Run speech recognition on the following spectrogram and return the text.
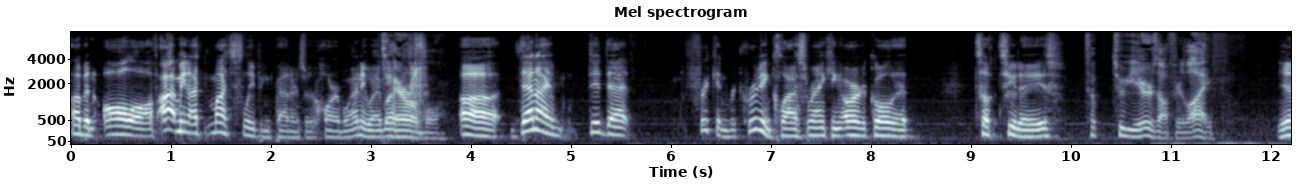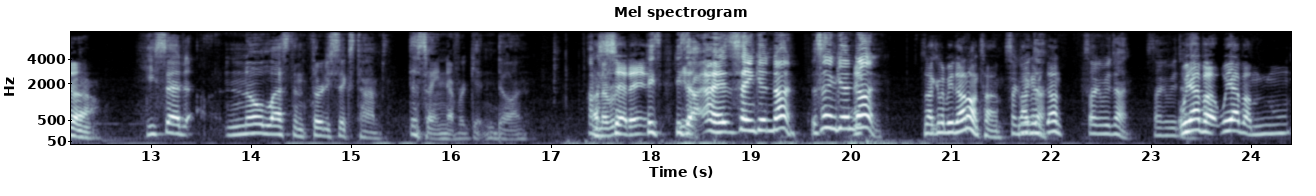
I've been all off. I mean, I, my sleeping patterns are horrible anyway. But terrible. uh, then I did that freaking recruiting class ranking article that took two days. Took two years off your life. Yeah, He said no less than 36 times, this ain't never getting done. I'm I never, said it. He's, he Yeah. said, "Hey, this ain't getting done. This ain't getting done. it's not going to be done on time. It's not gonna be gonna done. It's not gonna be done. It's not gonna be done. We have a we have a m-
